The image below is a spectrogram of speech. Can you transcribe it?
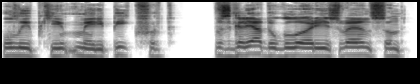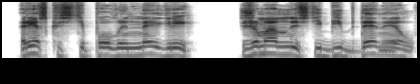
улыбки Мэри Пикфорд, взгляду Глории Свенсон, резкости Полы Негри, жеманности Бип Дэниел.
